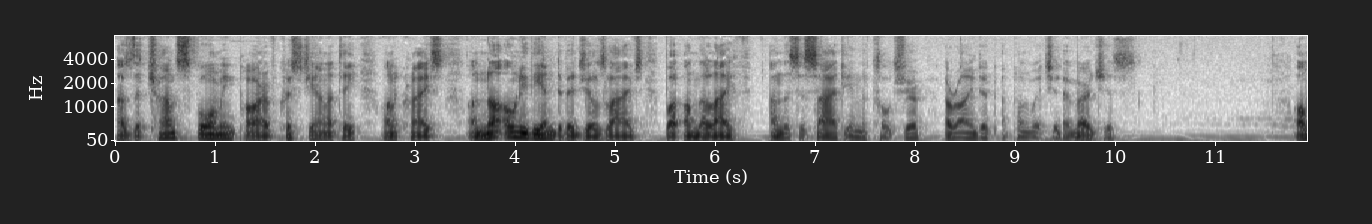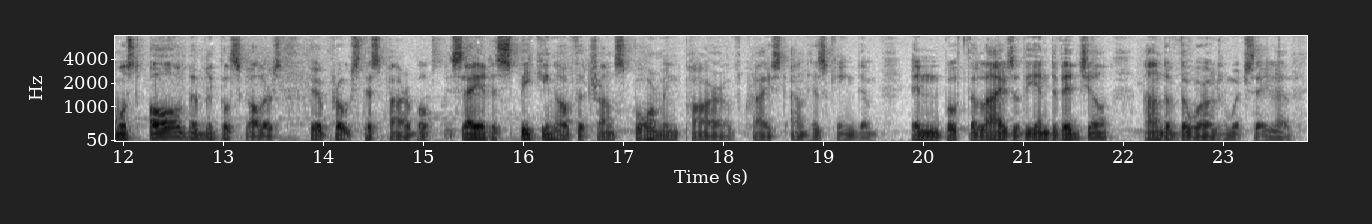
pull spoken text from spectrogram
as the transforming power of Christianity on Christ on not only the individual's lives, but on the life and the society and the culture around it upon which it emerges. Almost all biblical scholars who approach this parable say it is speaking of the transforming power of Christ and his kingdom in both the lives of the individual and of the world in which they live.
